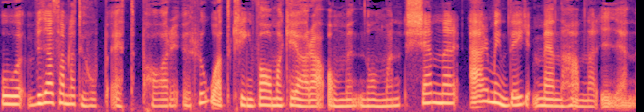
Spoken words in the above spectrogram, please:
Och vi har samlat ihop ett par råd kring vad man kan göra om någon man känner är myndig men hamnar i en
